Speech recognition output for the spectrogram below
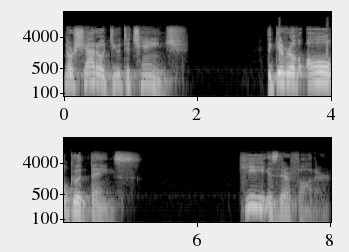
nor shadow due to change, the giver of all good things. He is their Father,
